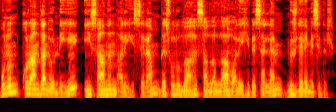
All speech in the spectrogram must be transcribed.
Bunun Kur'an'dan örneği İsa'nın aleyhisselam Resulullah'ı sallallahu aleyhi ve sellem müjdelemesidir.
